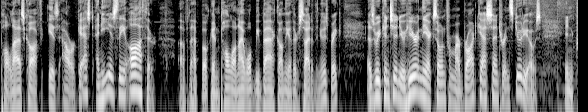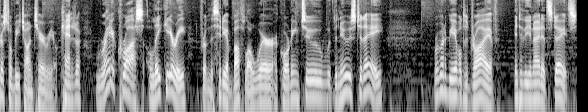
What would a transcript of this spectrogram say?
Paul Ascough is our guest, and he is the author of that book. And Paul and I will be back on the other side of the news break as we continue here in the Zone from our broadcast center and studios in Crystal Beach, Ontario, Canada, right across Lake Erie from the city of Buffalo, where, according to the news today, we're going to be able to drive into the United States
